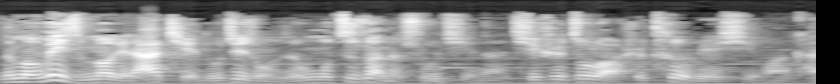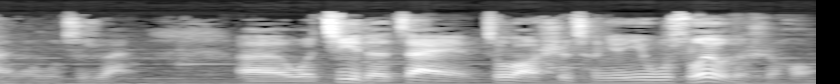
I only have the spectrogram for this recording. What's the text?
那么，为什么要给大家解读这种人物自传的书籍呢？其实周老师特别喜欢看人物自传。呃，我记得在周老师曾经一无所有的时候，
